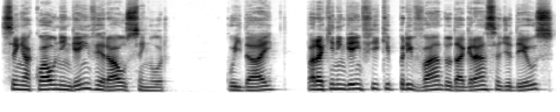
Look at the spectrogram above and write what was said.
sem a qual ninguém verá o Senhor. Cuidai para que ninguém fique privado da graça de Deus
